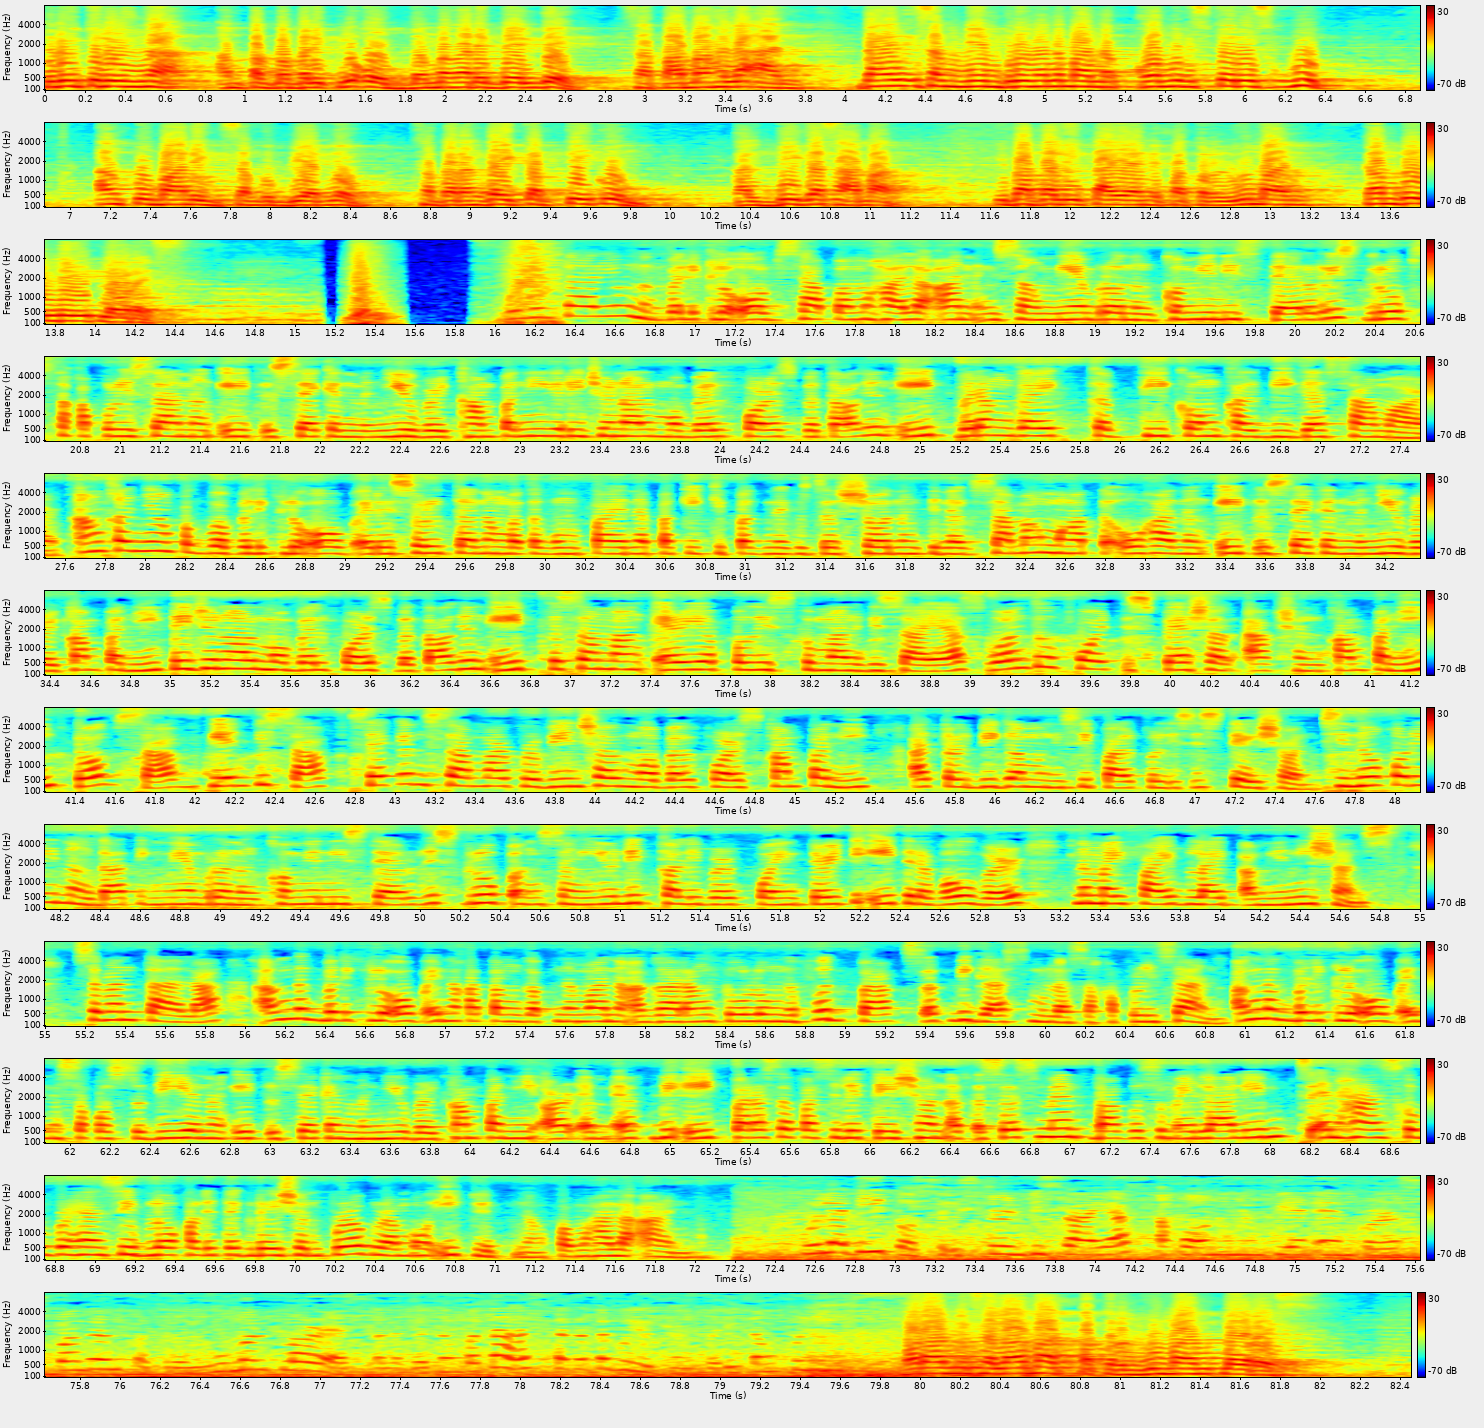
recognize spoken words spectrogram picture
Tuloy-tuloy nga ang pagbabalik loob ng mga rebelde sa pamahalaan dahil isang miyembro na naman ng Communist Terrorist Group ang pumanig sa gobyerno sa Barangay Capticum, Calbiga, Samar. Ibabalita yan ni Patrolwoman Camberley Flores. Voluntaryong nagbalik loob sa pamahalaan ang isang miyembro ng Communist Terrorist Group sa kapulisan ng 82nd Maneuver Company Regional Mobile Force Battalion 8, Barangay Cabticom, Calbiga, Samar. Ang kanyang pagbabalik loob ay resulta ng matagumpay na pakikipagnegosasyon ng pinagsamang mga tauhan ng 82nd Maneuver Company Regional Mobile Force Battalion 8 kasama ang Area Police Command Visayas, 124th Special Action Company, 12 SAB, PNP SAF, 2nd Samar Provincial Mobile Force Company at Calbiga Municipal Police Station. Sinoko rin ng dating miyembro ng Communist Terrorist Group ang isang unit caliber .38 revolver na may 5 live ammunitions. Samantala, ang nagbalik loob ay nakatanggap naman ng agarang tulong na food packs at bigas mula sa kapulisan. Ang nagbalik loob ay nasa kustodiya ng 82nd Maneuver Company RMFB 8 para sa facilitation at assessment bago sa mailalim sa Enhanced Comprehensive Local Integration Program o ICLIP ng pamahalaan. Mula dito sa Eastern Visayas, ako ang inyong PNN Correspondent, Patrolwoman Flores, alagad ng batas, tagataguyod ng Balitang Pulis. Maraming salamat, Patrolwoman Flores.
